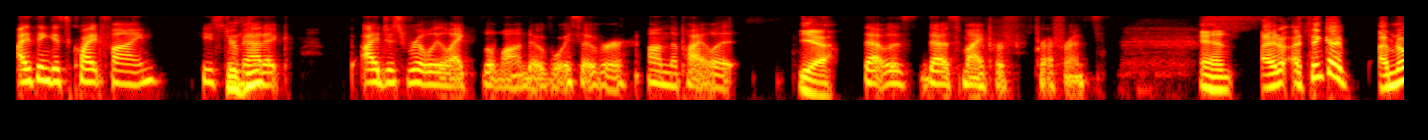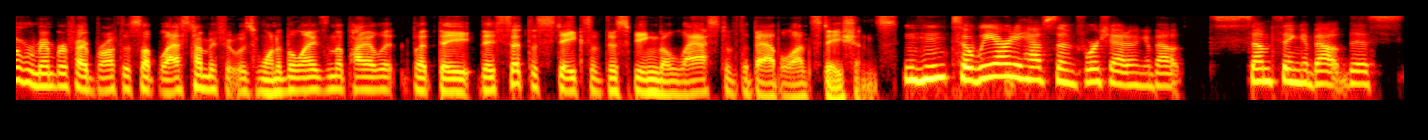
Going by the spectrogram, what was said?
I think it's quite fine. He's Mhm. dramatic. I just really liked the Londo voiceover on the pilot. Yeah. That was that's my pref- preference. And I, I think I I don't remember if I brought this up last time if it was one of the lines in the pilot, but they they set the stakes of this being the last of the Babylon stations. hmm So we already have some foreshadowing about something about this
